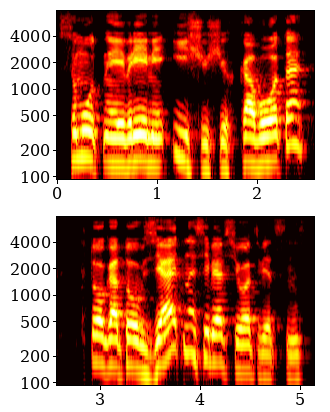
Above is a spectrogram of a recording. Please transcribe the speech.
в смутное время ищущих кого-то, кто готов взять на себя всю ответственность.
